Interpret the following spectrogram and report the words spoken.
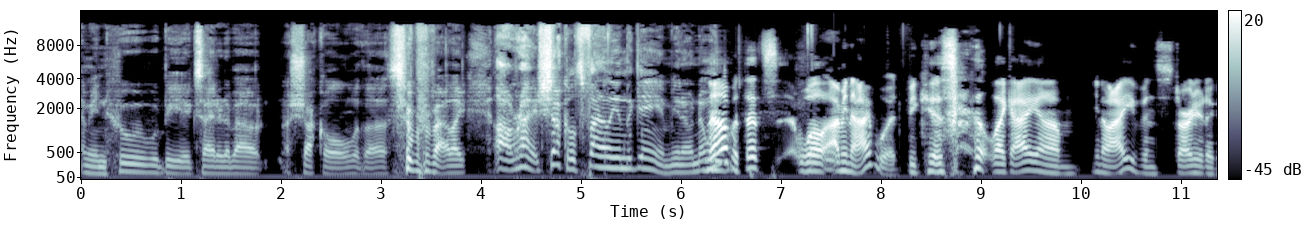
I mean, who would be excited about a Shuckle with a superpower? Like, all right, Shuckle's finally in the game. You know, no, No, one. but that's well. I mean, I would because like I um you know I even started a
